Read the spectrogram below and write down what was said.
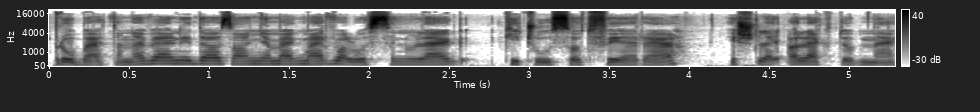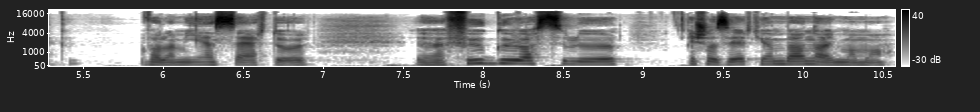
próbálta nevelni, de az anyja meg már valószínűleg kicsúszott félre, és a legtöbbnek valamilyen szertől függő a szülő, és azért jön be a nagymama,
